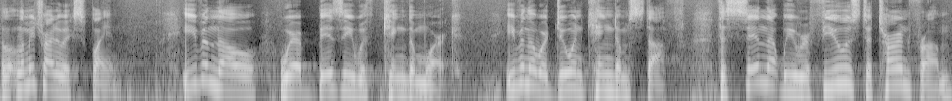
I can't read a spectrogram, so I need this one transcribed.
Let me try to explain. Even though we're busy with kingdom work, even though we're doing kingdom stuff, the sin that we refuse to turn from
